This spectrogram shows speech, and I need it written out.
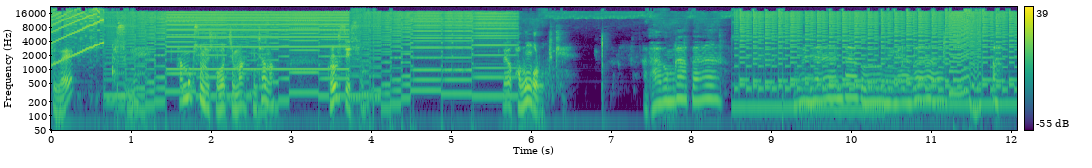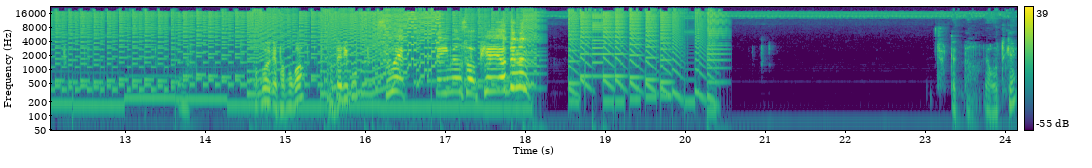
수행. 아 수행. 한 목숨은 죽었지만 괜찮아. 그럴 수 있어. 내가 바본 걸 어떡해. 아 바본가 봐. 정말 난 바본가 봐 바보에게 바보가? 때리고? 스웩! 때리면서 피해야 되는! 됐다. 야 어떻게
